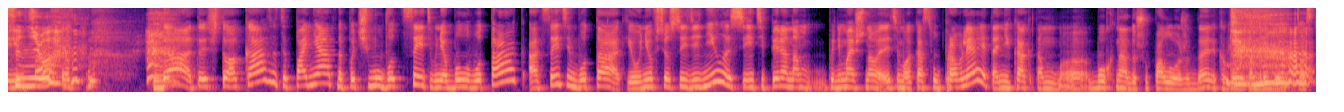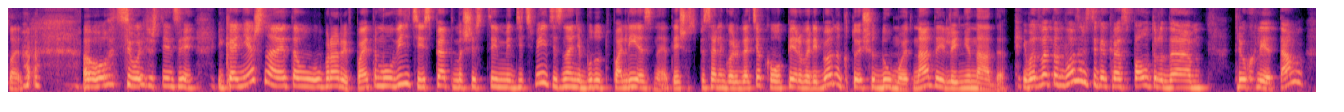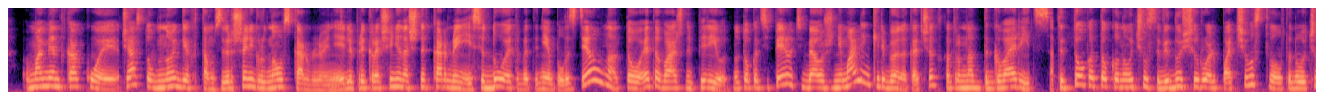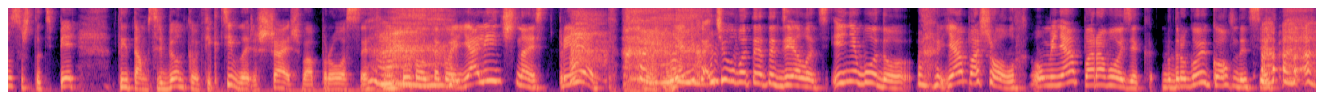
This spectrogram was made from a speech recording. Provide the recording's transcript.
Да, то есть, что оказывается, понятно, почему вот с этим у нее было вот так, а с этим вот так. И у нее все соединилось, и теперь она, понимаешь, что она этим, оказывается, управляет, а не как там э, Бог на душу положит, да, или какого там ребенка послать. Вот сегодняшний день. И, конечно, это прорыв. Поэтому, увидите, и с пятым и шестыми детьми эти знания будут полезны. Это я сейчас специально говорю для тех, у кого первый ребенок, кто еще думает, надо или не надо. И вот в этом возрасте, как раз с полутора до трех лет, там момент какой? Часто у многих там завершение грудного вскармливания или прекращение ночных кормлений. Если до этого бы это не было сделано, то это важный период. Но только теперь у тебя уже не маленький ребенок, а человек, с которым надо договориться. Ты только-только научился, ведущую роль почувствовал, ты научился, что теперь ты там с ребенком эффективно решаешь вопросы. И тут он такой, я личность, привет, я не хочу вот это делать и не буду. Я пошел, у меня паровозик в другой комнате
